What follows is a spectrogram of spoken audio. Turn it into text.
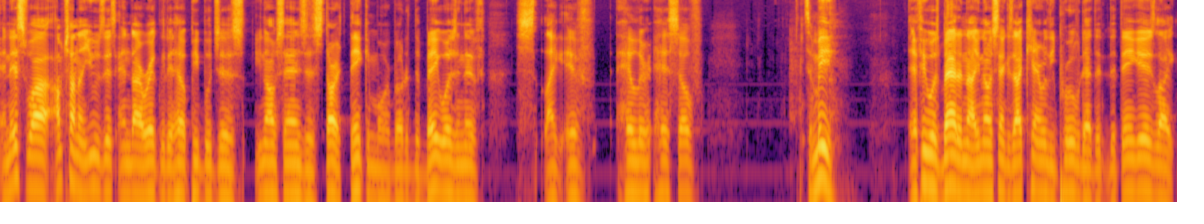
and this is why I'm trying to use this indirectly to help people just you know what I'm saying just start thinking more bro the debate wasn't if like if Hitler himself to me if he was bad or not you know what I'm saying? Because I can't really prove that. The, the thing is like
